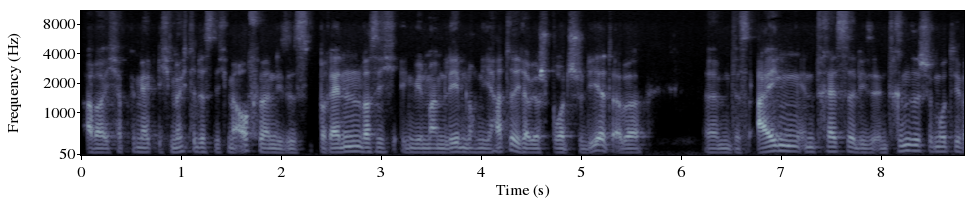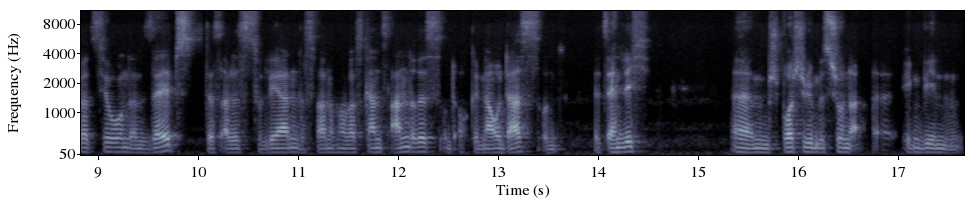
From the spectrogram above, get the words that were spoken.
aber ich habe gemerkt, ich möchte das nicht mehr aufhören, dieses Brennen, was ich irgendwie in meinem Leben noch nie hatte. Ich habe ja Sport studiert, aber ähm, das Eigeninteresse, diese intrinsische Motivation, dann selbst das alles zu lernen, das war nochmal was ganz anderes und auch genau das. Und letztendlich, ähm, Sportstudium ist schon äh, irgendwie ein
